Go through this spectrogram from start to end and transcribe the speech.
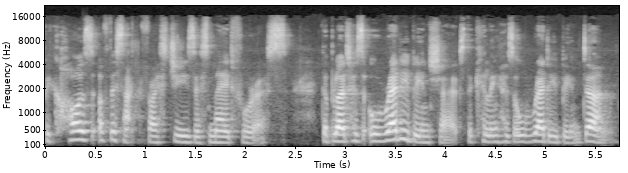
because of the sacrifice Jesus made for us. The blood has already been shed, the killing has already been done.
